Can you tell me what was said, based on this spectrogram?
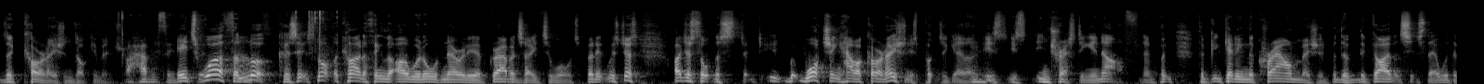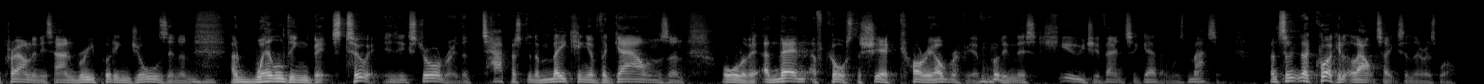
the coronation documentary? I haven't seen. It's it, It's worth a look because it's not the kind of thing that I would ordinarily have gravitated mm. towards. But it was just, I just thought the st- watching how a coronation is put together mm-hmm. is, is interesting enough. And put, the, getting the crown measured, but the, the guy that sits there with the crown in his hand, re-putting jewels in and, mm-hmm. and welding bits to it is extraordinary. The tapestry, the making of the gowns, and all of it. And then, of course, the sheer choreography of mm-hmm. putting this huge event together was massive. And some quirky little outtakes in there as well.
